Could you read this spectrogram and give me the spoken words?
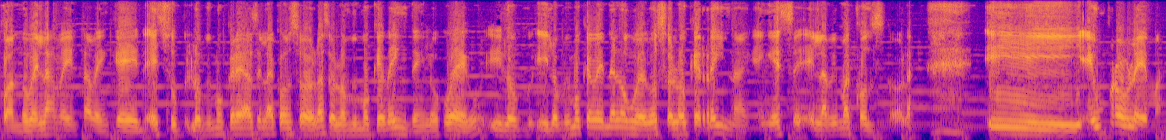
cuando ven las ventas ven que es lo mismo que hacen la consola son lo mismo que venden los juegos y lo, y lo mismo que venden los juegos son los que reinan en ese en la misma consola. Y es un problema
